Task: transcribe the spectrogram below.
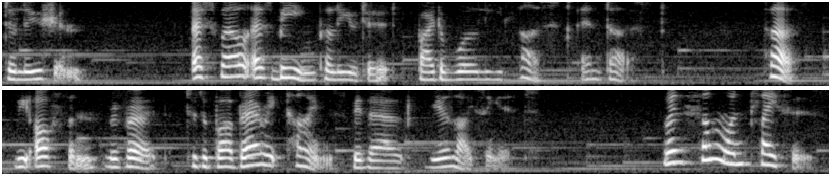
delusion as well as being polluted by the worldly lust and dust. Thus, we often revert to the barbaric times without realizing it. When someone places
